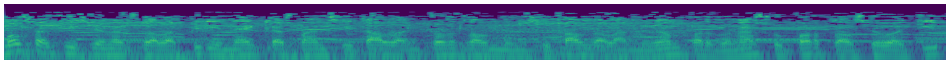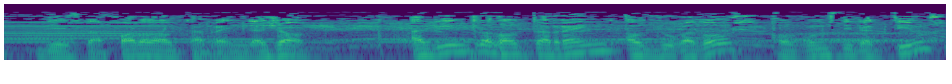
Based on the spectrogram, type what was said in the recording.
molts aficionats de la Pirinaica es van citar a l'entorn del municipal de la Mion per donar suport al seu equip des de fora del terreny de joc. A dintre del terreny, els jugadors, alguns directius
